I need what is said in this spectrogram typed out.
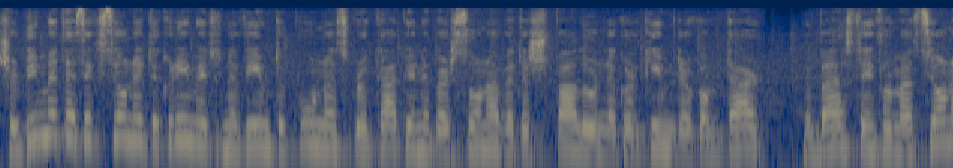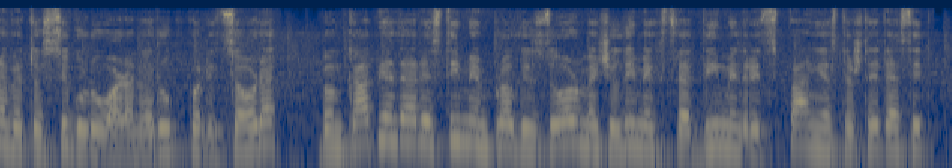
Shërbimet e Seksionit të Krimit në vijim të punës për kapjen e personave të shpallur në kërkim ndërkombëtar, në bazë të informacioneve të siguruara në rrugë policore, bënë kapjen dhe arrestimin provizor me qëllim ekstradimin drejt Spanjës të shtetasit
